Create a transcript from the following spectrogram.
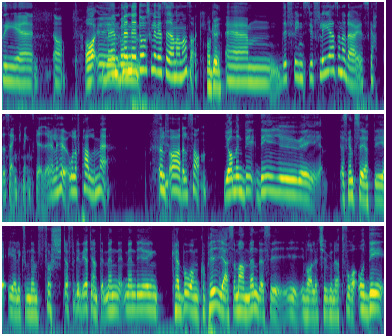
Det, ja. Ja, eh, Men, men, eh, då skulle jag vilja säga en annan sak. Okej, Ehm, det finns ju fler sådana där skattesänkningsgrejer, eller hur? Olof Palme, Ulf Adelsohn. ja men det, det är ju, eh, jag ska inte säga att det är liksom den första, för det vet jag inte, men, men det är ju en karbonkopia som användes i, i, i valet 2002 och det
